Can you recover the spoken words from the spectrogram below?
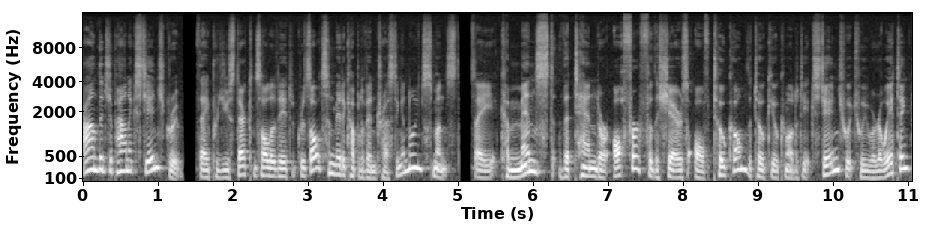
and the Japan Exchange Group. They produced their consolidated results and made a couple of interesting announcements. They commenced the tender offer for the shares of TOCOM, the Tokyo Commodity Exchange, which we were awaiting.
